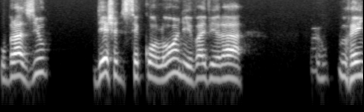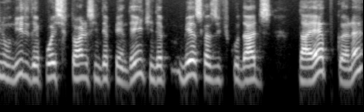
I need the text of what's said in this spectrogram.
O Brasil deixa de ser colônia e vai virar o Reino Unido depois se torna-se independente, mesmo com as dificuldades da época, né?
